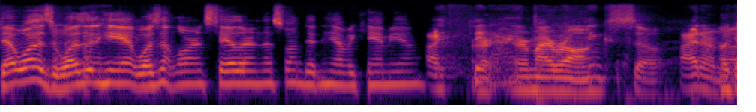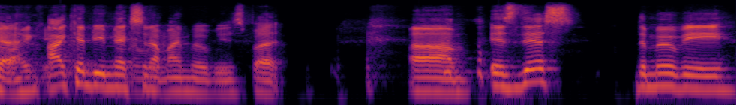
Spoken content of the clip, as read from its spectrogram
That was wasn't he? Wasn't Lawrence Taylor in this one? Didn't he have a cameo? I think. Or- or am I wrong? I think so. I don't know. Okay, I, I could be mixing up my movies, but um, is this the movie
